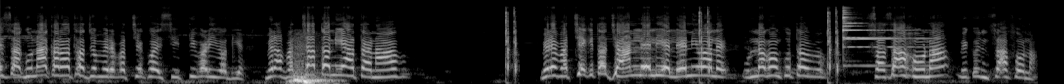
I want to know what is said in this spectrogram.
ऐसा गुना करा था जो मेरे बच्चे को ऐसी इतनी बड़ी हो दिया? मेरा बच्चा तो नहीं आता ना अब। मेरे बच्चे की तो जान ले लिए, लेने वाले। उन लोगों को तो सजा होना, मेरे को इंसाफ होना।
